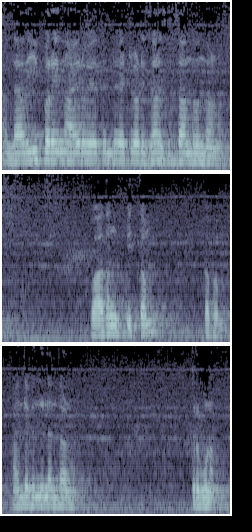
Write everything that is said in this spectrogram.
അല്ലാതെ ഈ പറയുന്ന ആയുർവേദത്തിന്റെ ഏറ്റവും അടിസ്ഥാന സിദ്ധാന്തം എന്താണ്? വാദം പിത്തം കഫം. അതിന്റെ പിന്നിൽ എന്താണ്? ത്രിഗുണം.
